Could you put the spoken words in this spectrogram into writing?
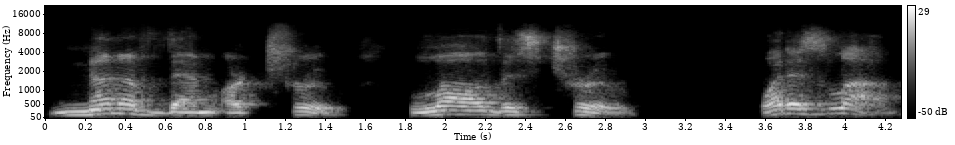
None of them are true. Love is true. What is love?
